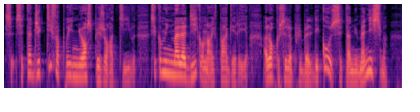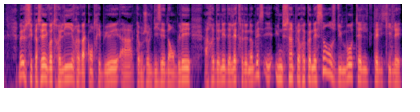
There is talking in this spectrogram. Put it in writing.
Cet adjectif a pris une nuance péjorative. C'est comme une maladie qu'on n'arrive pas à guérir, alors que c'est la plus belle des causes, c'est un humanisme. Mais je suis persuadé que votre livre va contribuer à, comme je le disais d'emblée, à redonner des lettres de noblesse et une simple reconnaissance du mot tel, tel qu'il est.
